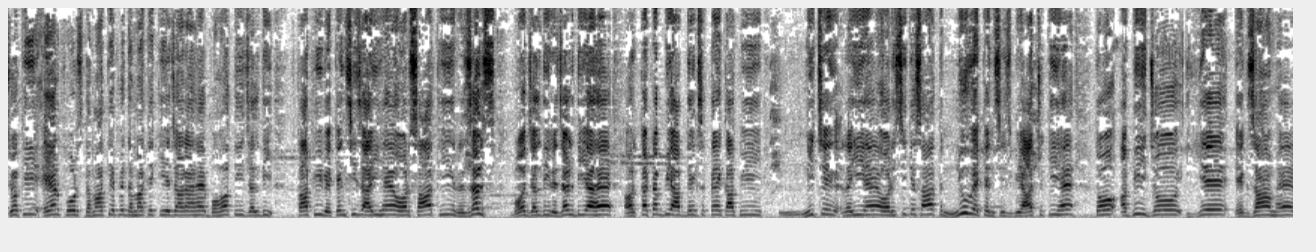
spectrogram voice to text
जो कि एयरफोर्स धमाके पे धमाके किए जा रहा है। बहुत ही जल्दी काफ़ी वैकेंसीज आई है और साथ ही रिजल्ट्स बहुत जल्दी रिज़ल्ट दिया है और कटअप भी आप देख सकते हैं, काफ़ी नीचे रही है और इसी के साथ न्यू वैकेंसीज भी आ चुकी है। तो अभी जो ये एग्ज़ाम है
